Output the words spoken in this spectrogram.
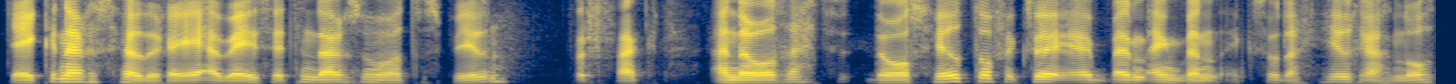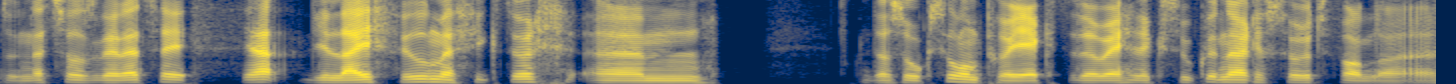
kijken naar een schilderij en wij zitten daar zo wat te spelen. Perfect. En dat was echt, dat was heel tof. Ik, zei, ik, ben, ik, ben, ik zou dat heel graag nog doen. Net zoals ik daarnet zei, Ja. die live film met Victor, ehm, dat is ook zo'n project. Dat we eigenlijk zoeken naar een soort van, eh,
